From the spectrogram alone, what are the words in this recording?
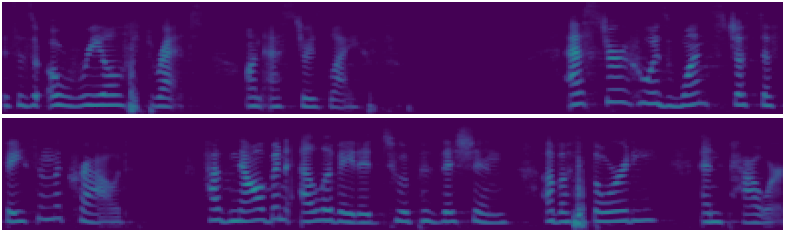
This is a real threat on Esther's life. Esther, who was once just a face in the crowd, has now been elevated to a position of authority and power.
